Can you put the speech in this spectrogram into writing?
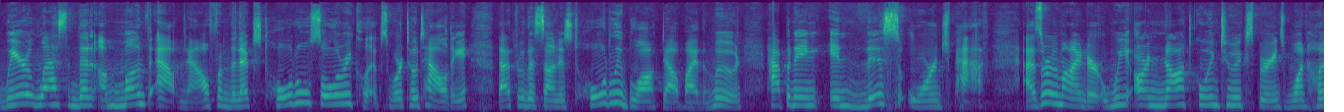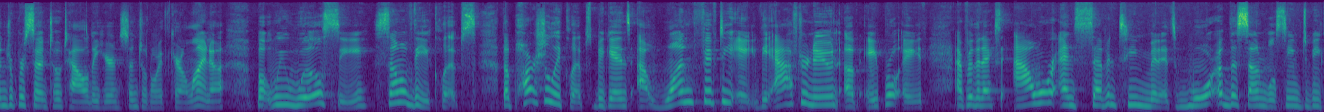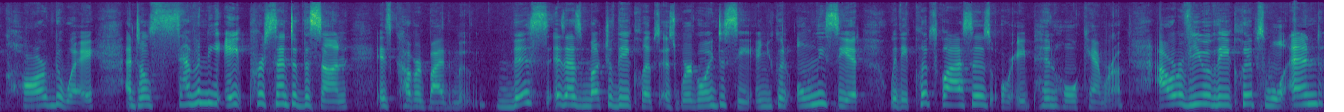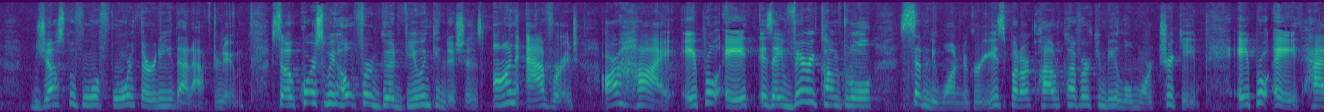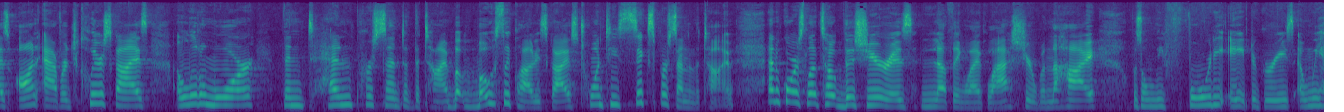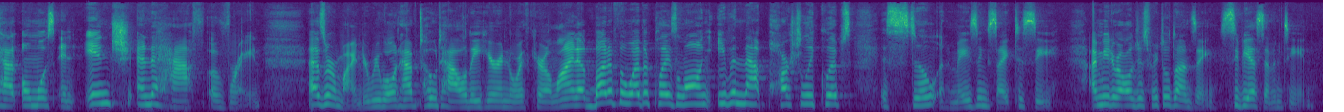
We're less than a month out now from the next total solar eclipse, or totality. That's where the sun is totally blocked out by the moon, happening in this orange path. As a reminder, we are not going to experience 100% totality here in central North Carolina, but we will see some of the eclipse. The partial eclipse begins at 1:58 the afternoon of April 8th, and for the next hour and 17 minutes, more of the sun will seem to be carved away until 78% of the sun is covered by the moon. This is as much of the eclipse as we're going to see, and you can only see it with eclipse glasses or a pinhole camera. Our view of the eclipse will end just before 4:30 that afternoon. So of course we hope for good viewing conditions. On average, our high April 8th is a very comfortable 71 degrees, but our cloud cover can be a little more tricky. April 8th has on average clear skies a little more than 10% of the time, but mostly cloudy skies 26% of the time. And of course, let's hope this year is nothing like last year when the high was only 48 degrees and we had almost an inch and a half of rain. As a reminder, we won't have totality here in North Carolina, but if the weather plays along, even that partial eclipse is still an amazing sight to see. I'm meteorologist Rachel Dunsing, CBS 17.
